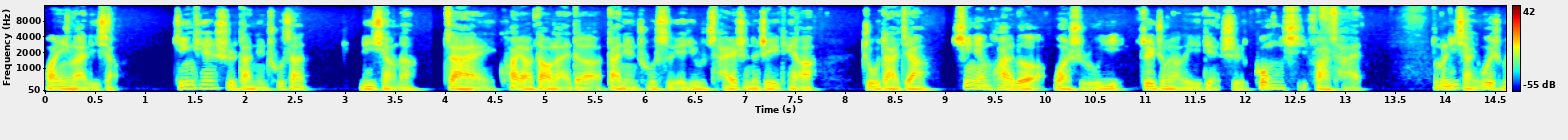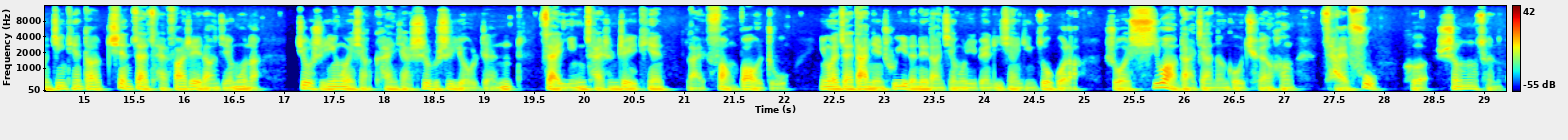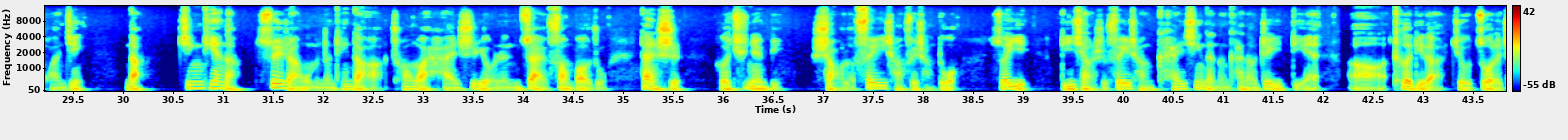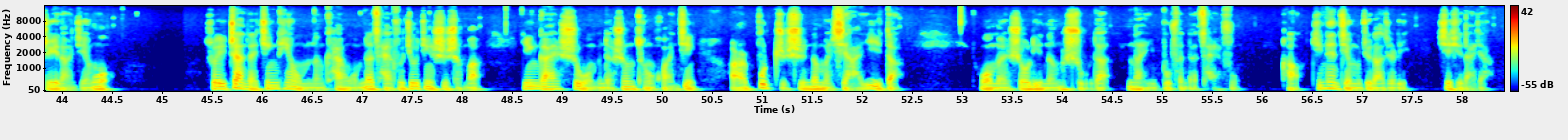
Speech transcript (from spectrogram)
欢迎来理想。今天是大年初三，理想呢，在快要到来的大年初四，也就是财神的这一天啊，祝大家新年快乐，万事如意。最重要的一点是恭喜发财。那么理想为什么今天到现在才发这一档节目呢？就是因为想看一下是不是有人在迎财神这一天来放爆竹。因为在大年初一的那档节目里边，理想已经做过了，说希望大家能够权衡财富和生存环境。那今天呢，虽然我们能听到啊，窗外还是有人在放爆竹，但是和去年比少了非常非常多，所以理想是非常开心的，能看到这一点啊，特地的就做了这一档节目。所以站在今天，我们能看我们的财富究竟是什么，应该是我们的生存环境。而不只是那么狭义的，我们手里能数的那一部分的财富。好，今天节目就到这里，谢谢大家。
